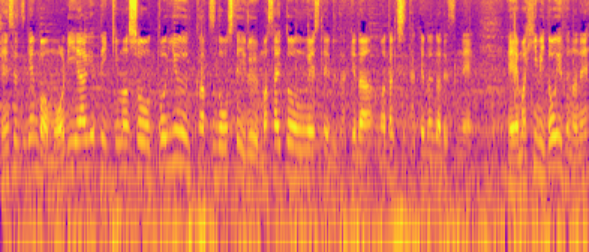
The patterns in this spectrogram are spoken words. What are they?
建設現場を盛り上げていきましょうという活動をしている、まあ、サイトを運営している武田私武田がですね、えまあ、日々どういうふうなね、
